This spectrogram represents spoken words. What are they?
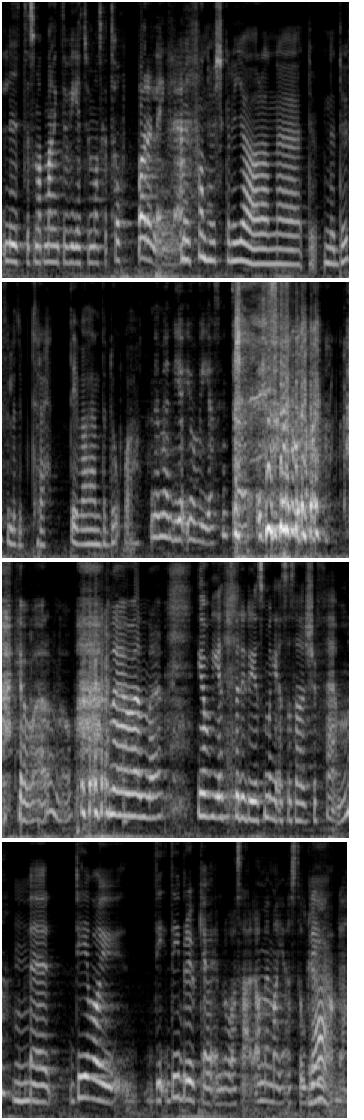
lite som att man inte vet hur man ska toppa det längre. Men fan, hur ska du göra när du, när du fyller typ 30? Vad händer då? Nej men jag, jag vet inte. jag bara, I don't know. Nej men eh, jag vet för det är det som är grejen. Alltså så här 25. Eh, det var ju, det, det brukar ändå vara så här, ja men man gör en stor grej Ja. av det.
